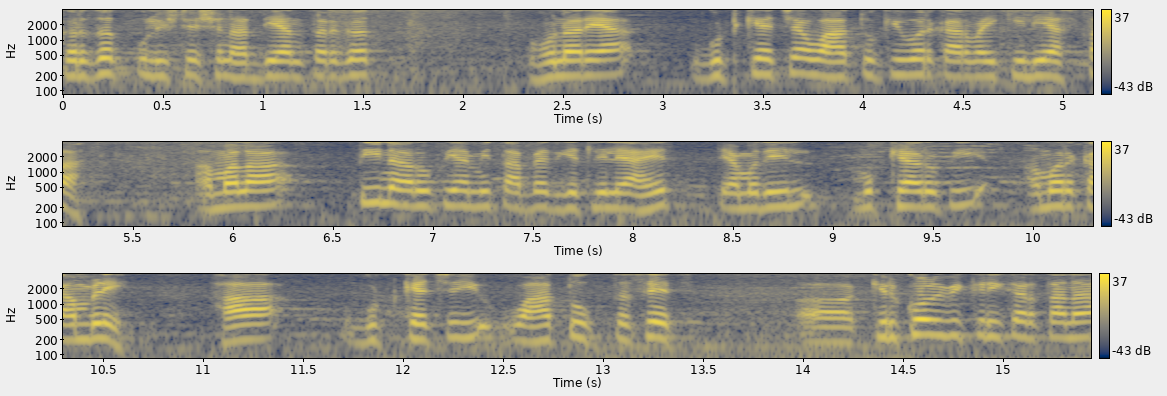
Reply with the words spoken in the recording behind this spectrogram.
कर्जत पोलीस स्टेशन हद्दीअंतर्गत होणाऱ्या गुटख्याच्या वाहतुकीवर कारवाई केली असता आम्हाला तीन आरोपी आम्ही ताब्यात घेतलेले आहेत. त्यामधील मुख्य आरोपी अमर कांबळे हा गुटख्याची वाहतूक तसेच किरकोळ विक्री करताना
